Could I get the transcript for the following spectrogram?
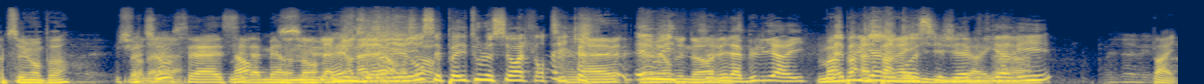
Absolument pas. Bah, Sur la- c'est c'est Non. la mer Non, la Eh, du avez Nord. raison, c'est pas du tout l'océan Atlantique. La, Eh la mer oui. du Nord. Avez la. Bulgarie. Moi, la pa- Bulgarie, pareil, moi j'ai aussi, dit j'ai la. Bulgarie. Pareil.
